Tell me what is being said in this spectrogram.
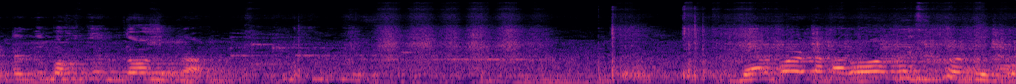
এটা দেবো হচ্ছে দশ গ্রাম। দেওয়ার পর এটা ভালোভাবে মিক্স করে দেবো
